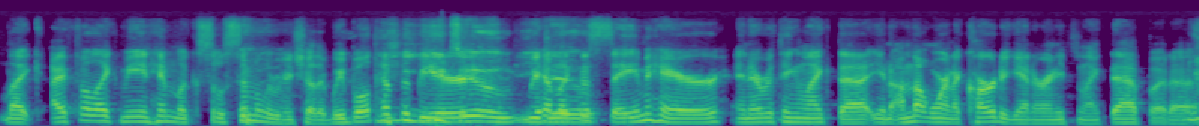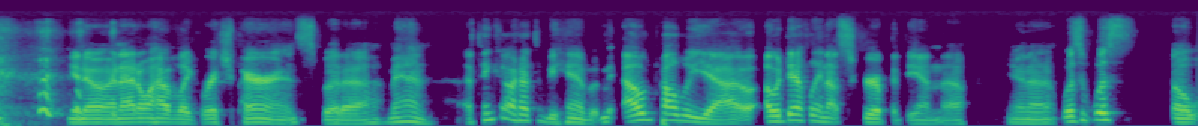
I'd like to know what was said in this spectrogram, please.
Like I felt like me and him look so similar to each other. We both have the You beard. do, you we have like the same hair and everything like that. You know, I'm not wearing a cardigan or anything like that, but uh, you know, and I don't have like rich parents. But uh, man, I think I would have to be him. But I would probably, yeah, I, I would definitely not screw up at the end though. You know, was was. Oh,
